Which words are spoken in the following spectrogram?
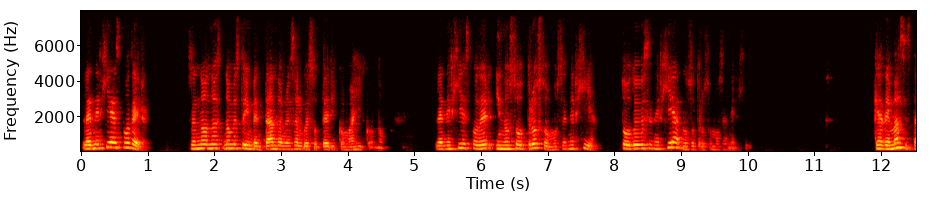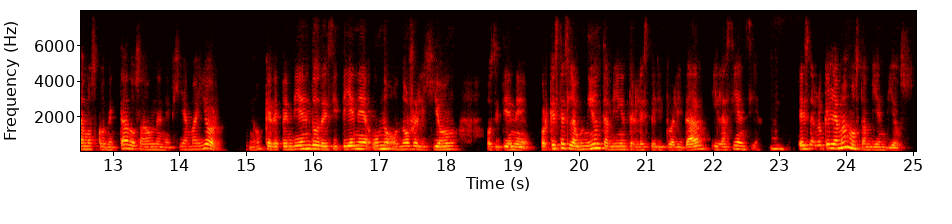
La energía es poder. No, no, no me estoy inventando, no es algo esotérico, mágico, no. La energía es poder y nosotros somos energía. Todo es energía, nosotros somos energía que además estamos conectados a una energía mayor, ¿no? que dependiendo de si tiene uno o no religión, o si tiene, porque esta es la unión también entre la espiritualidad y la ciencia. Mm. Es lo que llamamos también Dios,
